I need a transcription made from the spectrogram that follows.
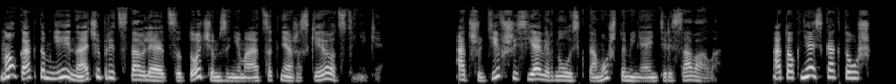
но как-то мне иначе представляется то, чем занимаются княжеские родственники. Отшутившись, я вернулась к тому, что меня интересовало. А то князь как-то уж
